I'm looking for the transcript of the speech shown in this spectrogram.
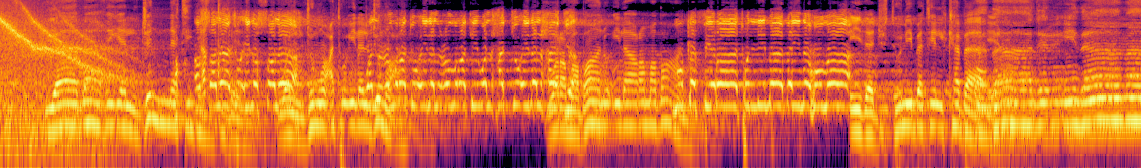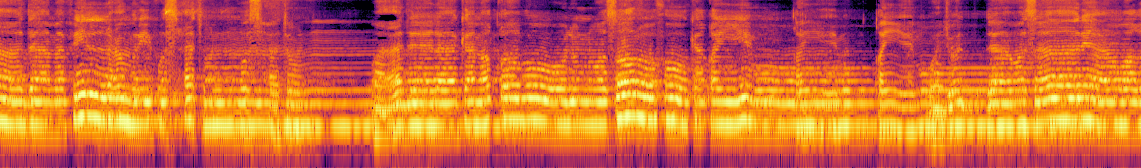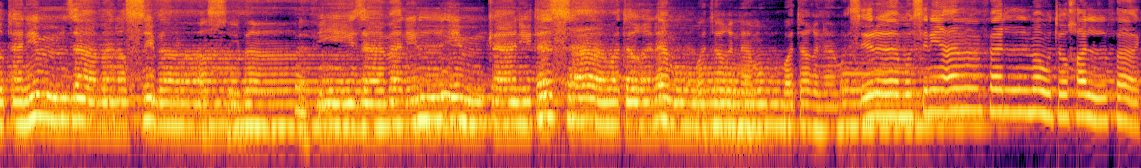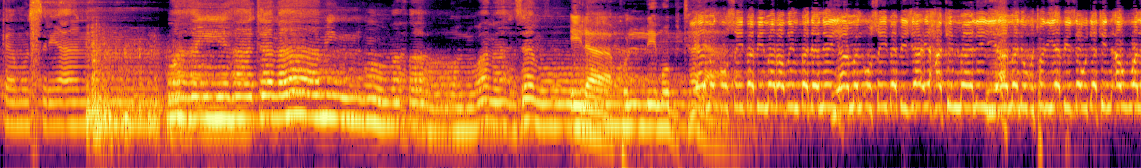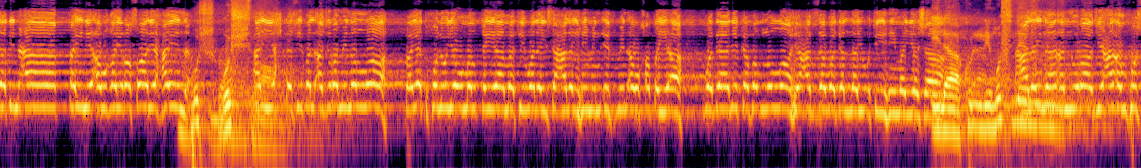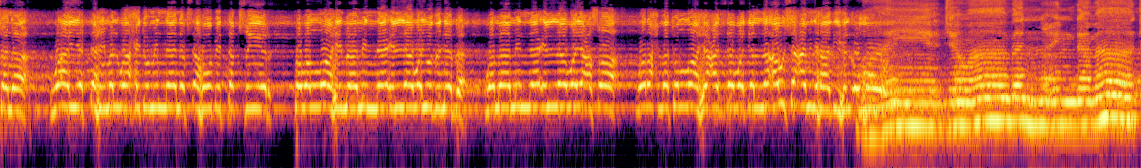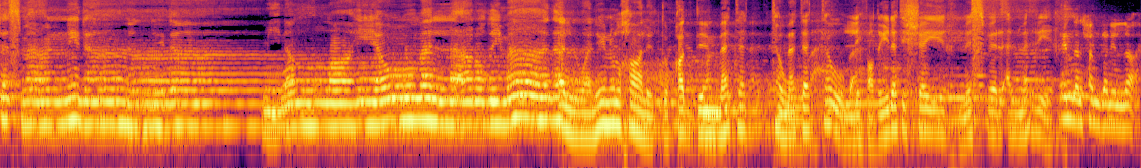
يا باغي الجنة الصلاة إلى الصلاة. والجمعة إلى الجمعة. والعمرة إلى العمرة والحج إلى الحج. ورمضان إلى رمضان. مكفرات لما بينهما. إذا اجتنبت الكبائر. بادر إذا ما دام في العمر فسحة. فسحة. وعدلك مقبول وصرفك قيم. قيم قيم. وجد وسارع واغتنم زمن الصبا. الصبا. ففي زمن الإمكان تسعى وتغنم. وتغنم وتغنم. وسر مسرعا فالموت خلفك مسرعا. وهيهات ما منه مفر ومهزم. إلى كل يا من مبتلى أصيب بمرض بدني يا من أصيب بجائحة مالية. يا. من ابتلي بزوجة أو ولد عاقين أو غير صالحين. بشرى أن بشرى يحتسب الأجر من الله فيدخل يوم القيامة وليس عليه من إثم أو خطيئة. وذلك فضل الله عز وجل يؤتيه من يشاء. إلى كل مسلم. علينا أن نراجع أنفسنا وأن يتهم الواحد منا نفسه بالتقصير. فوالله ما منا إلا ويذنب وما منا إلا ويعصى. ورحمة الله عز وجل أوسع من هذه الأمور. هيئ جوابا عندما تسمع النداء. من الله يوم الأرض ماذا؟ الولين الخالد تقدم. متى التوبة؟ متى التوبة؟ لفضيلة الشيخ مسفر المريخ. إن الحمد لله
